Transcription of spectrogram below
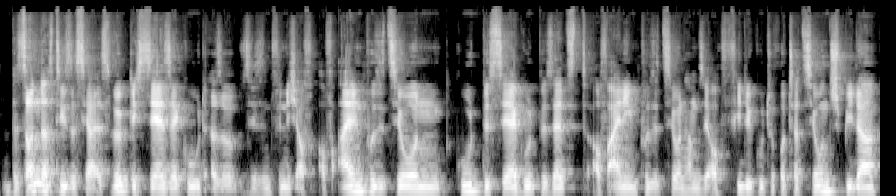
besonders dieses Jahr, ist wirklich sehr, sehr gut. Also sie sind, finde ich, auf, auf allen Positionen gut bis sehr gut besetzt. Auf einigen Positionen haben sie auch viele gute Rotationsspieler.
